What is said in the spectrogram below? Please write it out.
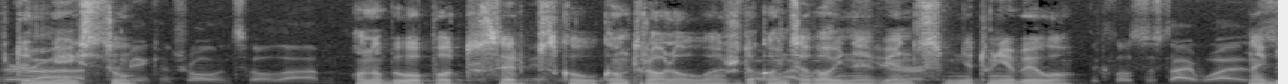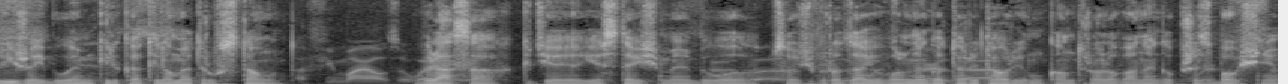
w tym uh, miejscu, um, ono było pod serbską kontrolą aż do końca wojny, więc mnie tu nie było. The closest I was. Najbliżej byłem kilka kilometrów stąd. W lasach, gdzie jesteśmy, było coś w rodzaju wolnego terytorium kontrolowanego przez Bośnię.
